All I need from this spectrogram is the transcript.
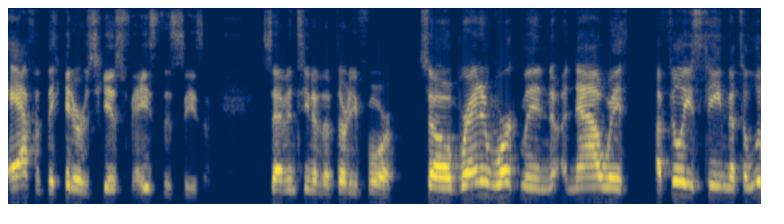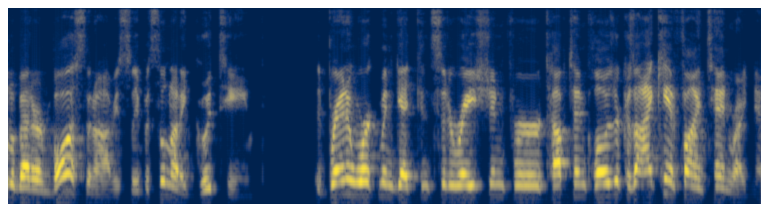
half of the hitters he has faced this season, 17 of the 34. So Brandon Workman now with a Phillies team that's a little better in Boston, obviously, but still not a good team. Did Brandon Workman get consideration for top ten closer? Because I can't find ten right now.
